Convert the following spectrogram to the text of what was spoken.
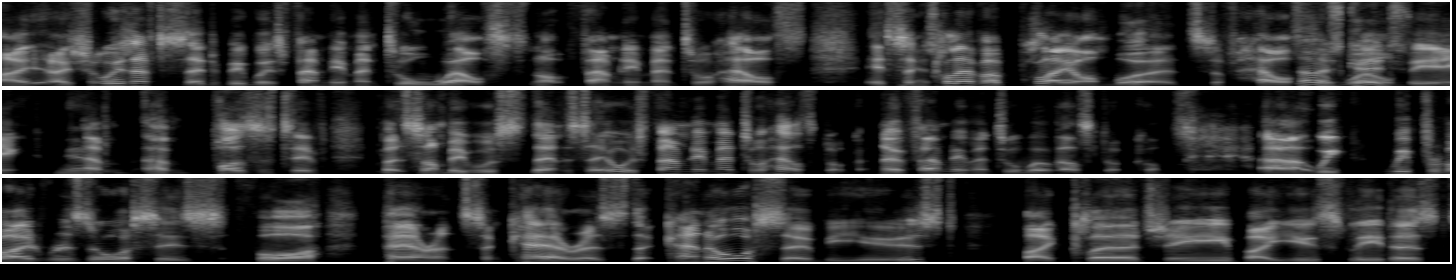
I, I always have to say to people, it's family mental wealth, not family mental health. It's yes. a clever play on words of health no, and well-being yeah. and, and, positive. But some people then say, oh, it's familymentalhealth.com. No, familymentalwealth.com. Uh, we, we provide resources for parents and carers that can also be used by clergy, by youth leaders.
